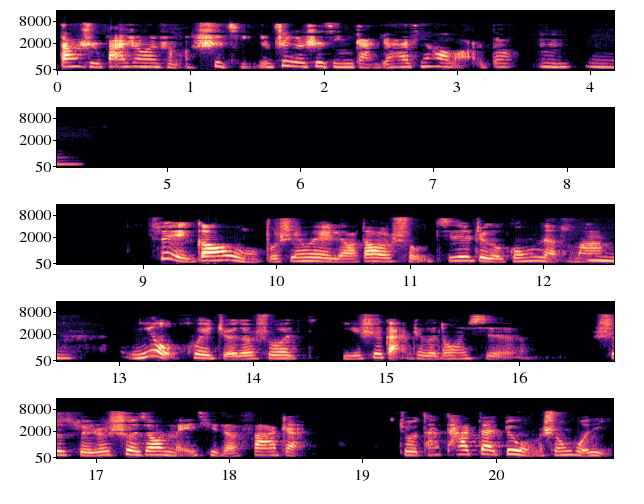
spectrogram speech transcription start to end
当时发生了什么事情，就这个事情感觉还挺好玩的，嗯嗯。所以刚刚我们不是因为聊到手机这个功能吗？嗯。你有会觉得说仪式感这个东西？是随着社交媒体的发展，就它它在对我们生活的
